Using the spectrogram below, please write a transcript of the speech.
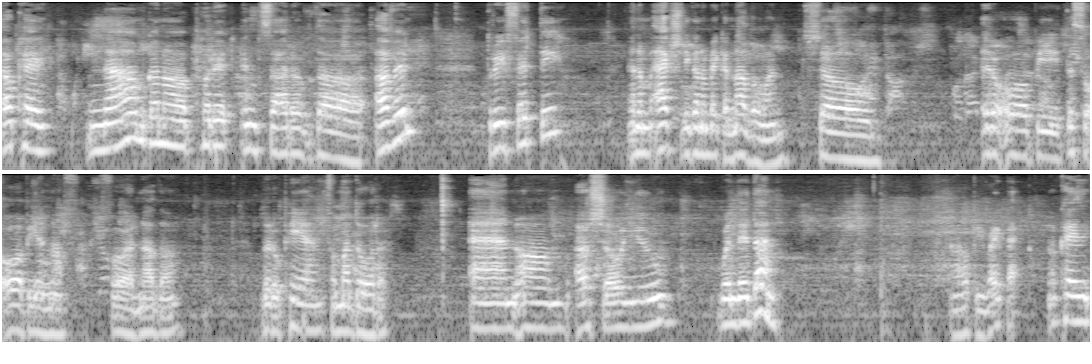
Okay, now I'm gonna put it inside of the oven, 350, and I'm actually gonna make another one. So it'll all be, this will all be enough for another little pan for my daughter. And um, I'll show you when they're done. I'll be right back. Okay,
